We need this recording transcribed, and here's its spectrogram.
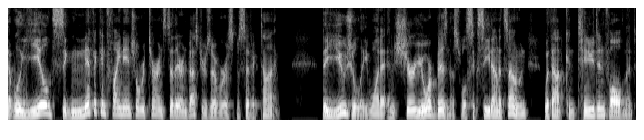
that will yield significant financial returns to their investors over a specific time. They usually want to ensure your business will succeed on its own without continued involvement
